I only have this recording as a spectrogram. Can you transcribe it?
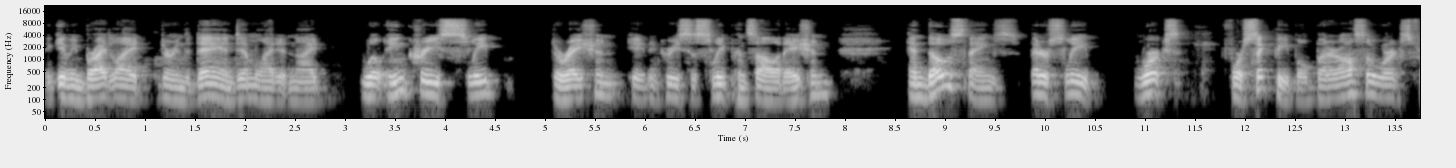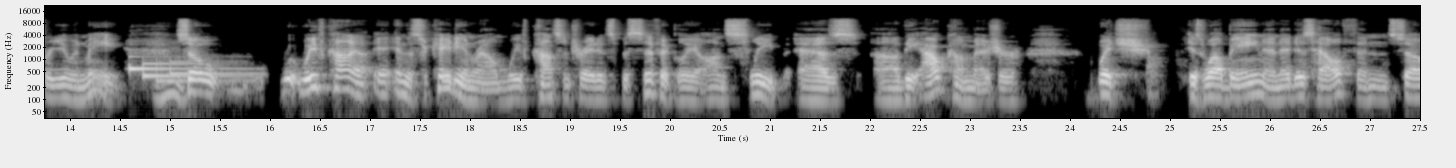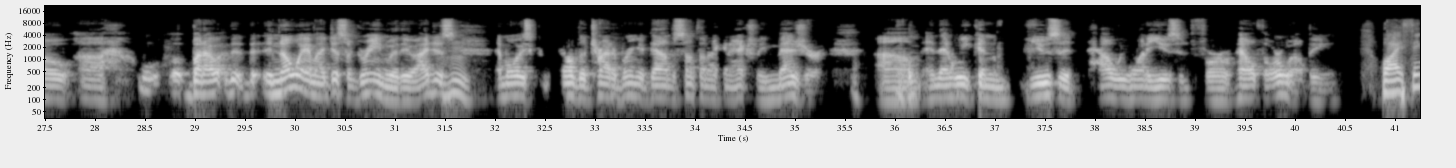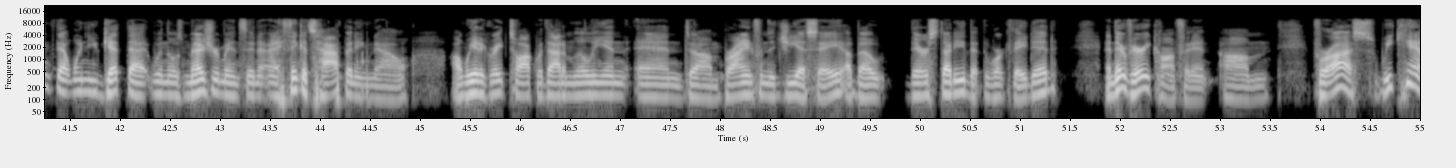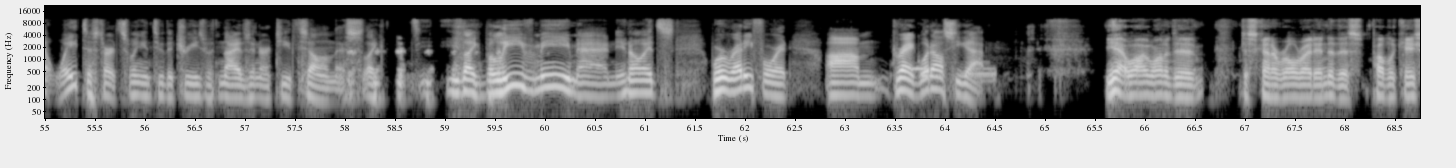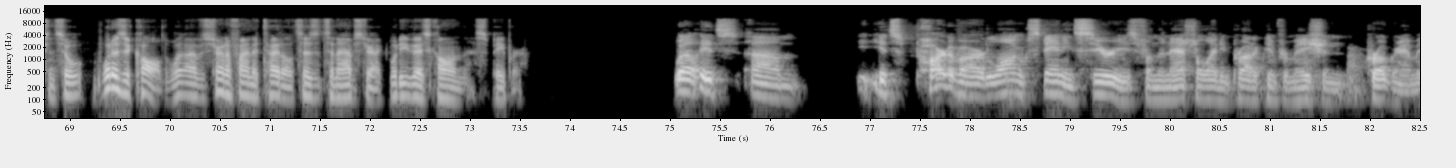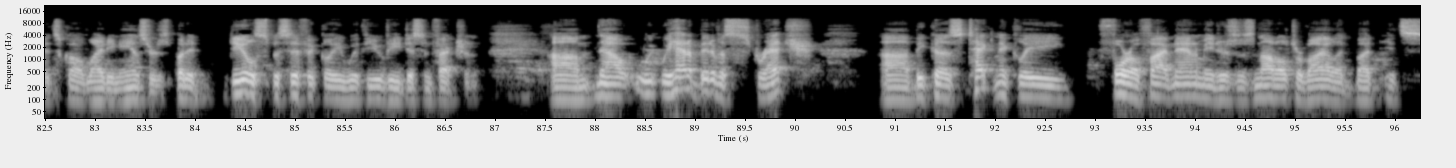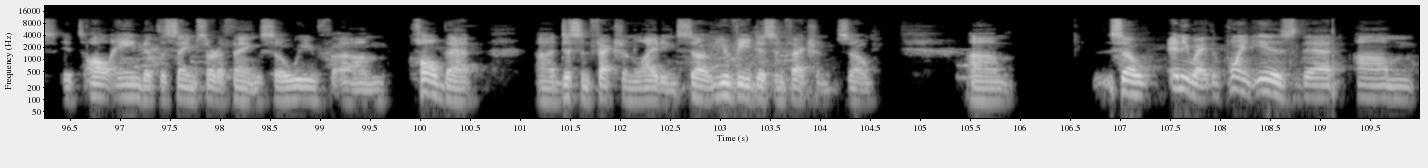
that giving bright light during the day and dim light at night will increase sleep duration, it increases sleep consolidation. And those things, better sleep, works for sick people, but it also works for you and me. Mm. So we've kind of in the circadian realm we've concentrated specifically on sleep as uh, the outcome measure which is well-being and it is health. And so uh, but I, in no way am i disagreeing with you. I just mm-hmm. am always compelled to try to bring it down to something i can actually measure um, and then we can use it how we want to use it for health or well-being. Well i think that when you get that when those measurements and i think it's happening now uh, we had a great talk with Adam Lillian and um, Brian from the GSA about their study, that the work they did, and they're very confident. Um, for us, we can't wait to start swinging through the trees with knives in our teeth selling this. Like, you like believe me, man. You know, it's we're ready for it. Um, Greg, what else you got? Yeah, well, I wanted to just kind of roll right into this publication. So, what is it called? What, I was trying to find a title. It says it's an abstract. What are you guys calling this paper? Well, it's um, it's part of our long-standing series from the National Lighting Product Information Program. It's called Lighting Answers, but it deals specifically with UV disinfection. Um, now, we, we, had a bit of a stretch uh, because technically 405 nanometers is not ultraviolet, but it's it's all aimed at the same sort of thing. So we've um, called that uh, disinfection lighting, so UV disinfection. So um, so anyway, the point is that um,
